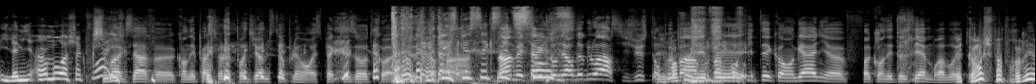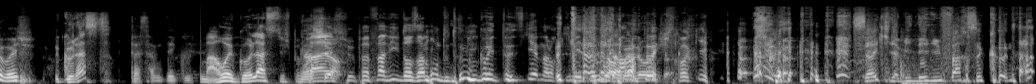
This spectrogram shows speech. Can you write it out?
il a mis un mot à chaque fois. Excuse-moi, et- Xav, euh, quand on n'est pas sur le podium, s'il te plaît, on respecte les autres, quoi. Qu'est-ce que c'est que Non, cette mais t'as eu ton heure de gloire. Si juste on Je peut pas, on profiter quand on gagne, euh, enfin quand on est deuxième, bravo. Mais comment je suis pas premier, wesh Golast Putain, ça me dégoûte. Bah ouais, Golas, je peux Bien pas, sûr. je peux pas vivre dans un monde où Domingo est deuxième alors qu'il est deuxième. tranquille. C'est vrai qu'il a mis Nénuphar, ce connard.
